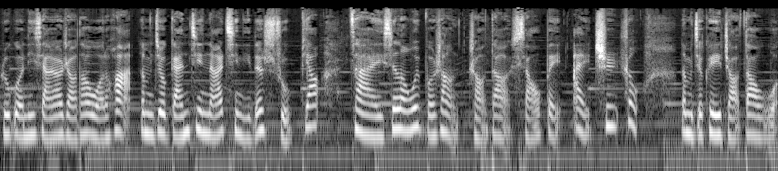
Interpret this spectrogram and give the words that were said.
如果你想要找到我的话，那么就赶紧拿起你的鼠标，在新浪微博上找到小北爱吃肉，那么就可以找到我。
